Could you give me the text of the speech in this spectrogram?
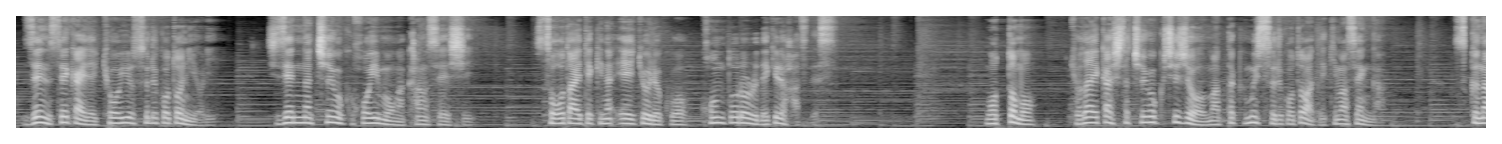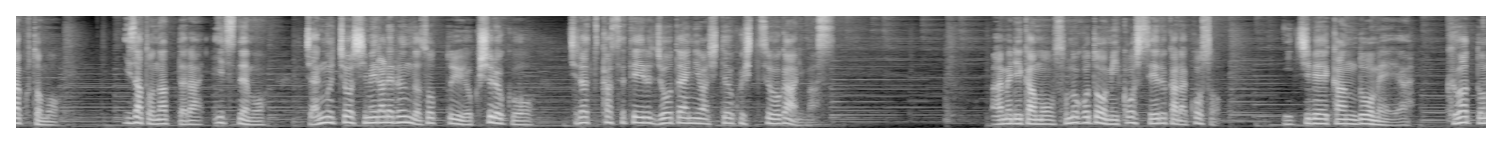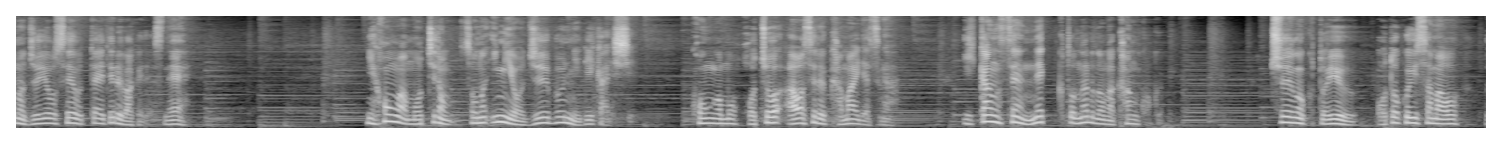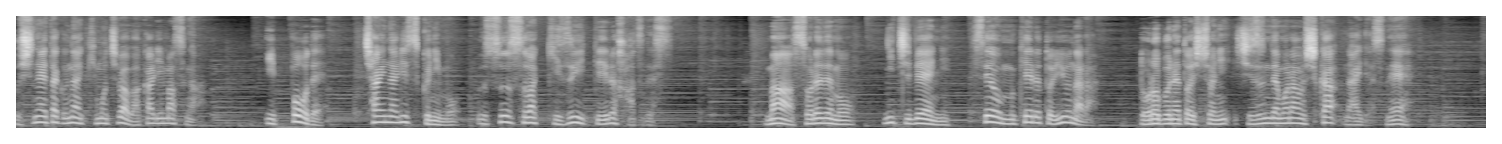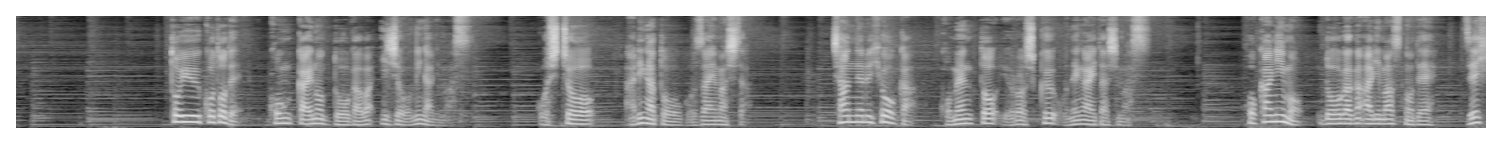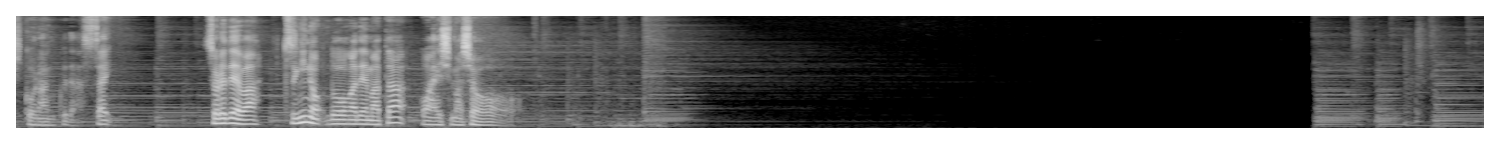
全世界で共有することにより、自然な中国包囲網が完成し、相対的な影響力をコントロールできるはずです。もっとも、巨大化した中国市場を全く無視することはできませんが、少なくとも、いざとなったらいつでも蛇口を閉められるんだぞという抑止力をちらつかせている状態にはしておく必要があります。アメリカもそのことを見越しているからこそ、日米韓同盟やクワッドの重要性を訴えているわけですね。日本はもちろんその意義を十分に理解し、今後も歩調を合わせる構えですが、いかんせんネックとなるのが韓国。中国というお得意様を失いたくない気持ちはわかりますが、一方でチャイナリスクにも薄々は気づいているはずです。まあそれでも日米に背を向けるというなら、泥船と一緒に沈んでもらうしかないですね。ということで、今回の動画は以上になります。ご視聴ありがとうございました。チャンネル評価、コメントよろしくお願いいたします。他にも動画がありますので、ぜひご覧ください。それでは次の動画でまたお会いしましょう。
